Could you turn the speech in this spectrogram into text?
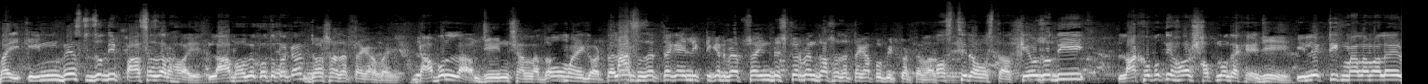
ভাই ইনভেস্ট যদি পাঁচ হাজার হয় লাভ হবে কত টাকা? দশ হাজার টাকা ভাই। ডাবল লাভ? জি ইনশাল্লাহ। ও মাই গড তাহলে পাঁচ হাজার টাকা ইলেকট্রিকের ব্যবসা ইনভেস্ট করবেন দশ হাজার টাকা প্রফিট করতে পারবেন। অস্থির অবস্থা। কেউ যদি লাখপতি হওয়ার স্বপ্ন দেখে জি। ইলেকট্রিক মালামালের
